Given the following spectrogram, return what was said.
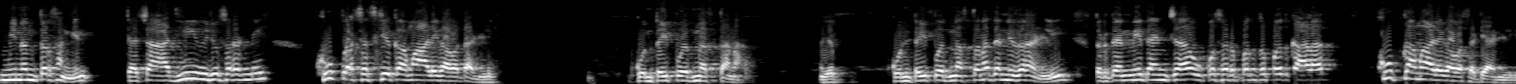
मी नंतर सांगेन. त्याच्या आधी विजू सरांनी खूप प्रशासकीय कामं आळे गावात आणली. कोणतंही पद नसताना. म्हणजे कोणतंही पद नसताना त्यांनी जर आणली तर त्यांनी त्यांच्या उपसरपंच पद काळात खूप कामं आळे गावासाठी आणली.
